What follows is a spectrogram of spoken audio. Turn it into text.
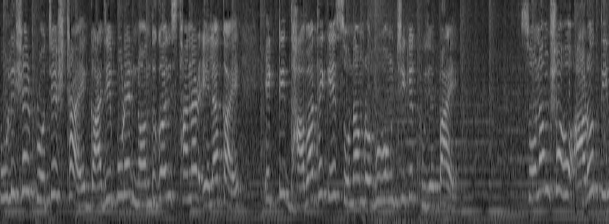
পুলিশের প্রচেষ্টায় গাজীপুরের নন্দগঞ্জ থানার এলাকায় একটি ধাবা থেকে সোনাম রঘুবংশীকে খুঁজে পায়। সোনাম সহ আরও তিন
